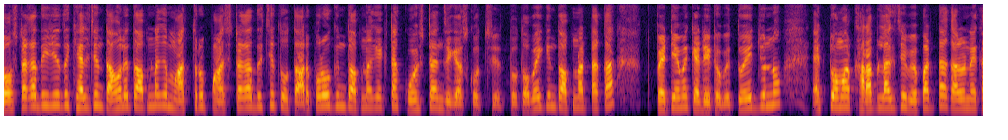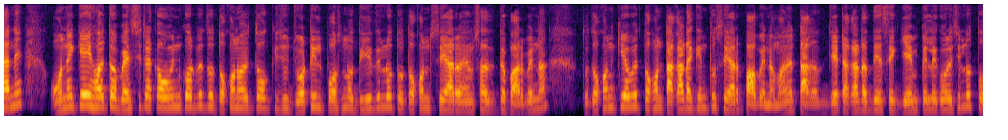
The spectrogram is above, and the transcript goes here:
দশ টাকা দিয়ে যদি খেলছেন, তাহলে তো আপনাকে মাত্র পাঁচ টাকা দিচ্ছে, তো তারপরেও কিন্তু আপনাকে একটা কোয়েশ্চেন জিজ্ঞাসা করছে। তো তবেই কিন্তু আপনার টাকা পেটিএমে ক্রেডিট হবে। তো এর জন্য একটু আমার খারাপ লাগছে ব্যাপারটা, কারণ এখানে অনেকেই হয়তো বেশি টাকা উইন করবে, তো তখন হয়তো কিছু জটিল প্রশ্ন দিয়ে দিল, তো তখন সে আর অ্যান্সার দিতে পারবে না। তো তখন কী হবে? তখন টাকাটা কিন্তু সে আর পাবে না। মানে যে টাকাটা দিয়ে সে গেম প্লে করেছিল, তো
